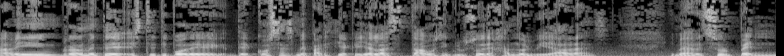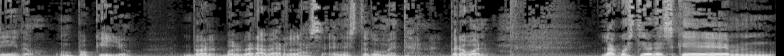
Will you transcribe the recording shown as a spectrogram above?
a mí realmente este tipo de, cosas me parecía que ya las estábamos incluso dejando olvidadas y me ha sorprendido un poquillo volver a verlas en este Doom Eternal. Pero bueno, la cuestión es que, mm,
